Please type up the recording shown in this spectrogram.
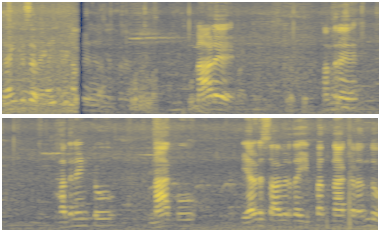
ಥ್ಯಾಂಕ್ ಯು ಸರ್ ನಾಳೆ ಅಂದರೆ ಹದಿನೆಂಟು ನಾಲ್ಕು ಎರಡು ಸಾವಿರದ ಇಪ್ಪತ್ತ್ನಾಲ್ಕರಂದು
